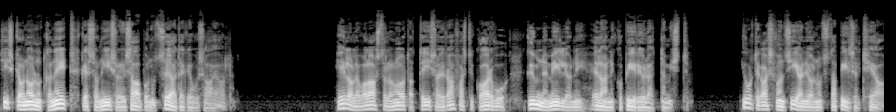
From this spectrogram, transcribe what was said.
siiski on olnud ka neid, kes on Iisraeli saabunud sõjategevuse ajal eeloleval aastal on oodata Iisraeli rahvastiku arvu kümne miljoni elaniku piiri ületamist juurdekasv on siiani olnud stabiilselt hea.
